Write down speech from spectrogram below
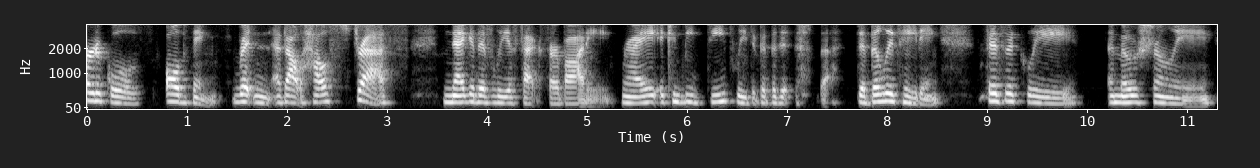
articles, all the things written about how stress negatively affects our body, right? It can be deeply debilitating physically, emotionally,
